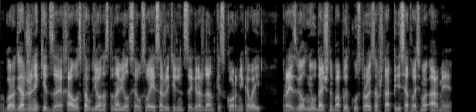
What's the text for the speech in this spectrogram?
В городе Орджоникидзе Хаустов, где он остановился у своей сожительницы гражданки Скорниковой, произвел неудачную попытку устроиться в штаб 58-й армии.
